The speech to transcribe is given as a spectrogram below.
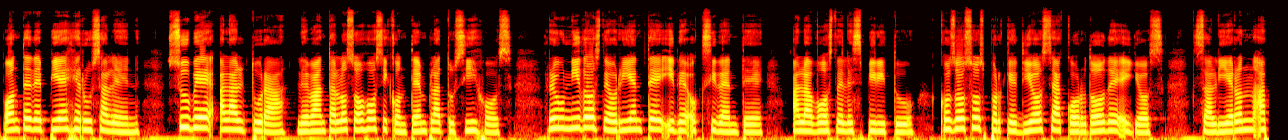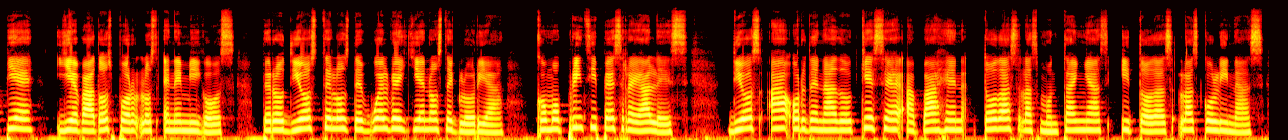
Ponte de pie, Jerusalén, sube a la altura, levanta los ojos y contempla a tus hijos, reunidos de oriente y de occidente, a la voz del Espíritu, gozosos porque Dios se acordó de ellos. Salieron a pie, llevados por los enemigos, pero Dios te los devuelve llenos de gloria, como príncipes reales. Dios ha ordenado que se abajen todas las montañas y todas las colinas,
